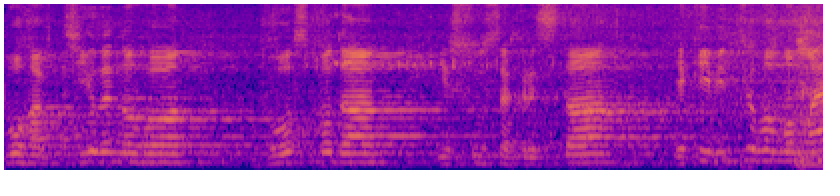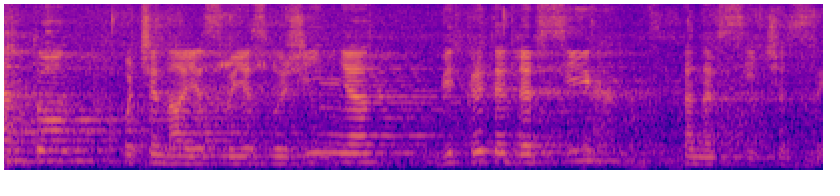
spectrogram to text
Бога втіленого Господа Ісуса Христа, який від цього моменту починає своє служіння, відкрите для всіх та на всі часи.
